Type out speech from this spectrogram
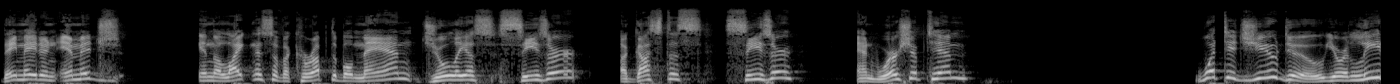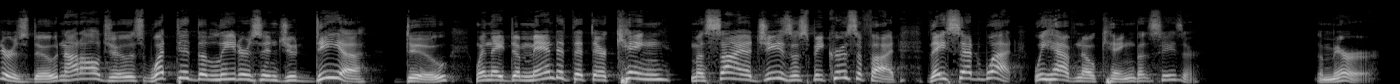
They made an image in the likeness of a corruptible man, Julius Caesar, Augustus Caesar, and worshiped him what did you do, your leaders do, not all Jews, what did the leaders in Judea do when they demanded that their king, Messiah, Jesus, be crucified? They said, What? We have no king but Caesar. The mirror.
